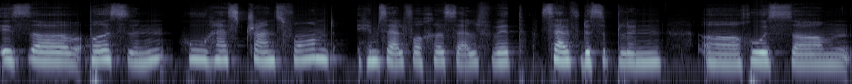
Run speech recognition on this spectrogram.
is a person who has transformed himself or herself with self discipline, uh, who is um,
